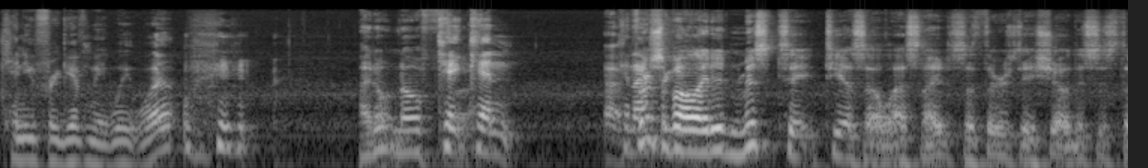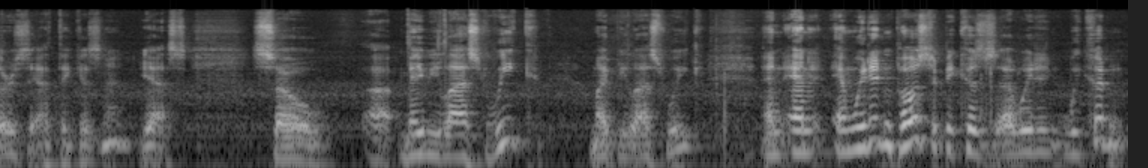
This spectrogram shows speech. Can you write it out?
Can you forgive me? Wait, what? I don't know if. can can uh, can I first of all, I didn't miss t- TSL last night. It's a Thursday show. This is Thursday, I think, isn't it? Yes. So uh, maybe last week. Might be last week, and and and we didn't post it because uh, we didn't we couldn't.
